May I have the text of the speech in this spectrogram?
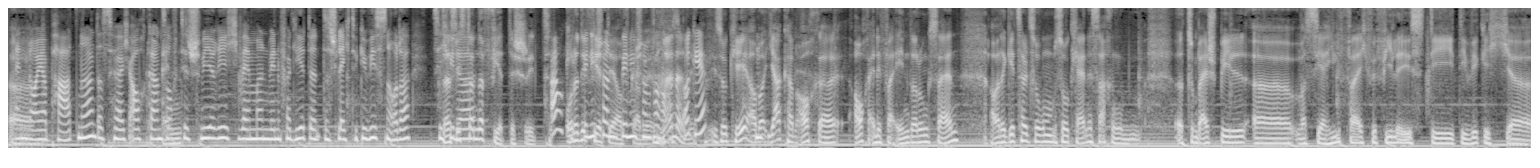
ein äh, neuer Partner, das höre ich auch ganz oft, ist schwierig, wenn man wen verliert, das schlechte Gewissen, oder? Sich das ist dann der vierte Schritt. Ah, okay. Oder die bin vierte ich schon, Aufgabe. Bin ich schon voraus. Nein, nein, okay. ist okay, aber ja, kann auch, äh, auch eine Veränderung sein. Aber da geht es halt so um so kleine Sachen. Äh, zum Beispiel, äh, was sehr hilfreich für viele ist, die, die wirklich äh,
